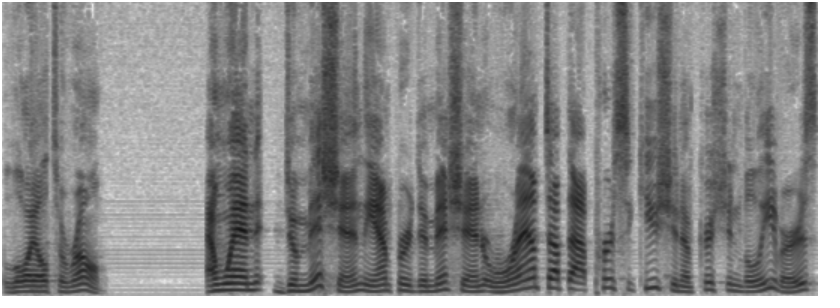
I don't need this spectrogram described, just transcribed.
loyal to Rome. And when Domitian, the Emperor Domitian, ramped up that persecution of Christian believers,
